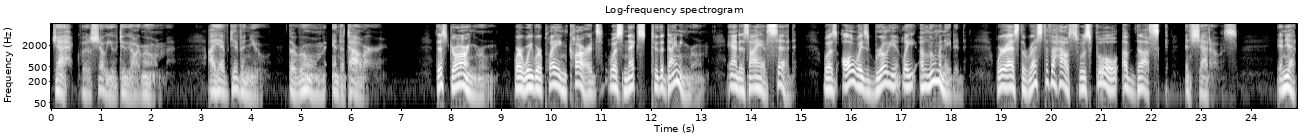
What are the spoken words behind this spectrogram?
Jack will show you to your room. I have given you the room in the tower. This drawing room, where we were playing cards, was next to the dining room, and as I have said, was always brilliantly illuminated, whereas the rest of the house was full of dusk and shadows. And yet,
